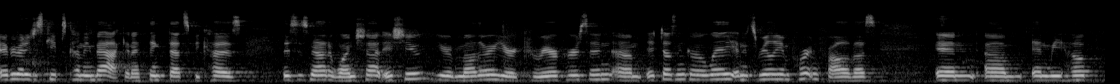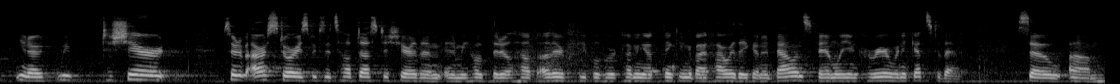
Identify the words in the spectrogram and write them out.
everybody just keeps coming back, and I think that's because this is not a one-shot issue. Your mother, you're a career person. Um, it doesn't go away, and it's really important for all of us. And um, and we hope you know we to share sort of our stories because it's helped us to share them, and we hope that it'll help other people who are coming up thinking about how are they going to balance family and career when it gets to that. So um,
